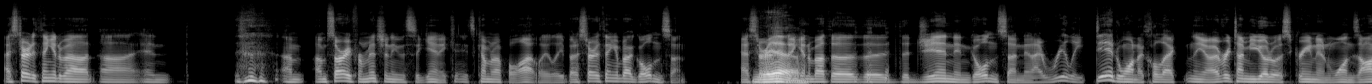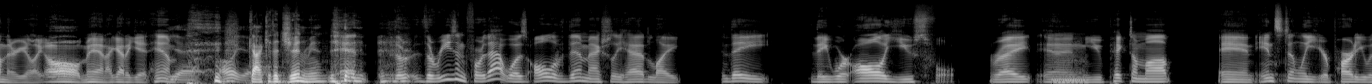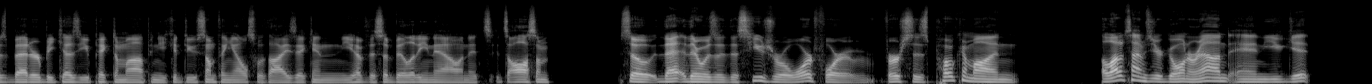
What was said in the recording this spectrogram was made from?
I started thinking about, uh, and I'm I'm sorry for mentioning this again. It, it's coming up a lot lately, but I started thinking about Golden Sun. I started Yeah. thinking about the the the Djinn in Golden Sun, and I really did want to collect. You know, every time you go to a screen and one's on there, you're like, oh man, I got to get him. Yeah. Oh yeah. gotta get the Djinn man and the the reason for that was all of them actually had like they they were all useful, right? And Mhm. you picked them up and instantly your party was better because you picked them up and you could do something else with Isaac and you have this ability now and it's it's awesome. So that there was a, this huge reward for it versus Pokemon a lot of times you're going around and you get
